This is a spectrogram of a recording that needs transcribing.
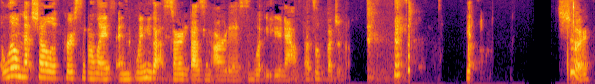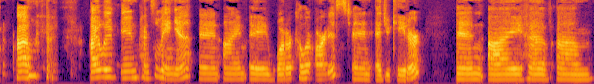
a little nutshell of personal life, and when you got started as an artist and what you do now? That's a bunch of Yeah. Sure. Um, I live in Pennsylvania and I'm a watercolor artist and educator. And I have um,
